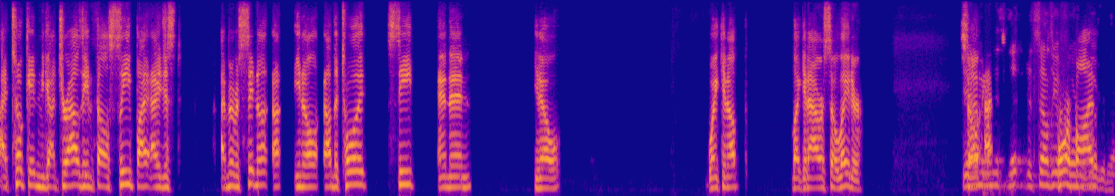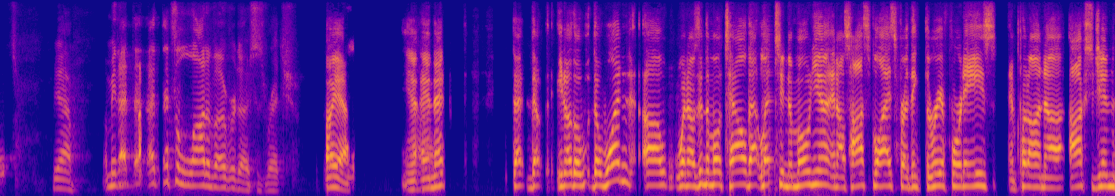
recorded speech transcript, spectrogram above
I took it and got drowsy and fell asleep. I, I just I remember sitting on uh, you know on the toilet seat and then you know waking up like an hour or so later. So yeah, I mean, I, it sounds like a form of overdose. Yeah, I mean that, that, that's a lot of overdoses, Rich. Oh yeah, yeah, and then that the you know the the one uh, when I was in the motel that led to pneumonia and I was hospitalized for I think three or four days and put on uh, oxygen.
